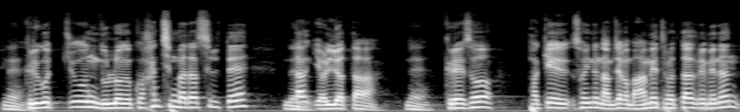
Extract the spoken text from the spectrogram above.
네. 그리고 쭉 눌러놓고 한 층마다 쓸 때딱 네. 열렸다. 네. 그래서 밖에 서 있는 남자가 마음에 들었다 그러면은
